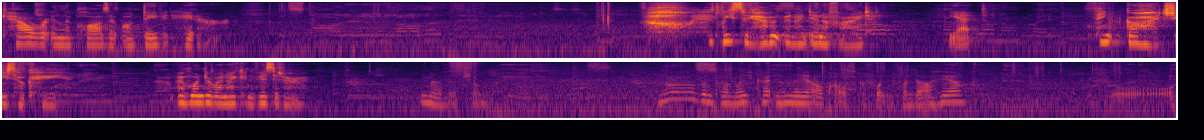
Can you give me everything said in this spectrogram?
cower in the closet while David hit her. At least we haven't been identified. Yet. Thank God she's okay. I wonder when I can visit her. Na, wird schon. Na, so ein paar Neuigkeiten haben wir ja auch rausgefunden, von daher. So.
